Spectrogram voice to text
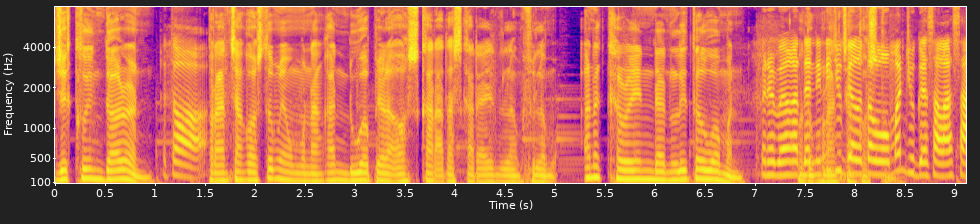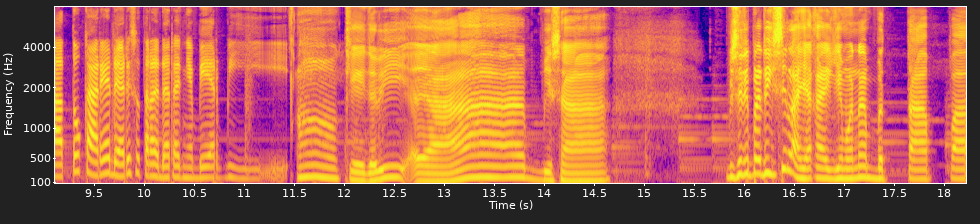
Jacqueline Darren, Betul. perancang kostum yang memenangkan dua piala Oscar atas karyanya dalam film Anna Karenina dan Little Woman. Benar banget dan ini juga Little kostum. Woman juga salah satu karya dari sutradaranya Barbie. Oke, jadi ya bisa bisa diprediksi lah ya kayak gimana betapa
